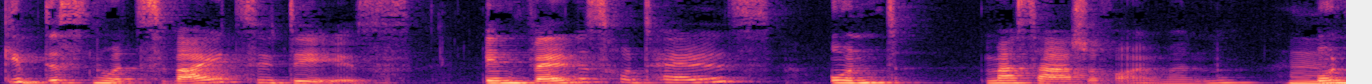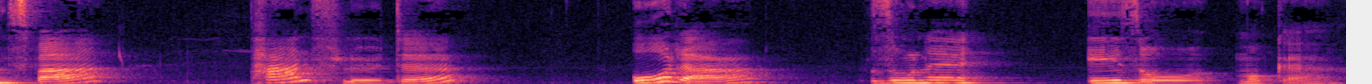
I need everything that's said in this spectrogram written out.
gibt es nur zwei CDs in Wellnesshotels und Massageräumen? Und zwar Panflöte oder so eine ESO-Mucke.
